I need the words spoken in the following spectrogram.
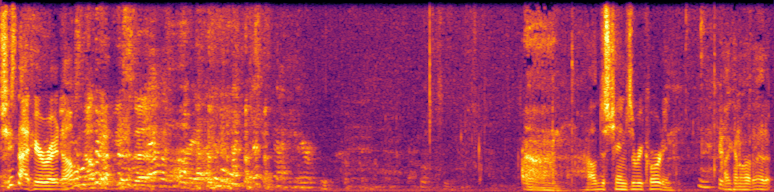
She's not here right now. Um, I'll just change the recording. I can know how to edit.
